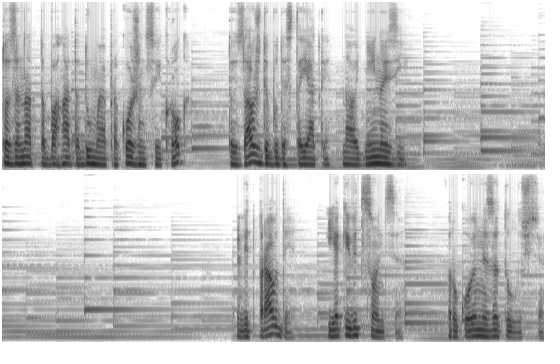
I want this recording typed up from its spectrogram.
Хто занадто багато думає про кожен свій крок, той завжди буде стояти на одній нозі. Від правди, як і від сонця, рукою не затулишся.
